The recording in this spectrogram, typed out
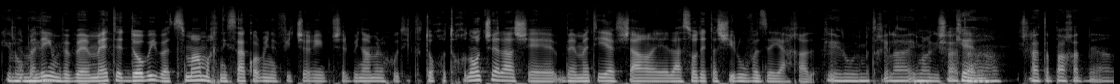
כאילו, זה ב- מדהים, ובאמת אדובי בעצמה מכניסה כל מיני פיצ'רים של בינה מלאכותית לתוך התוכנות שלה, שבאמת יהיה אפשר אה, לעשות את השילוב הזה יחד. כאילו, היא מתחילה, היא מרגישה כן. את ה... יש לה את הפחד מה...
